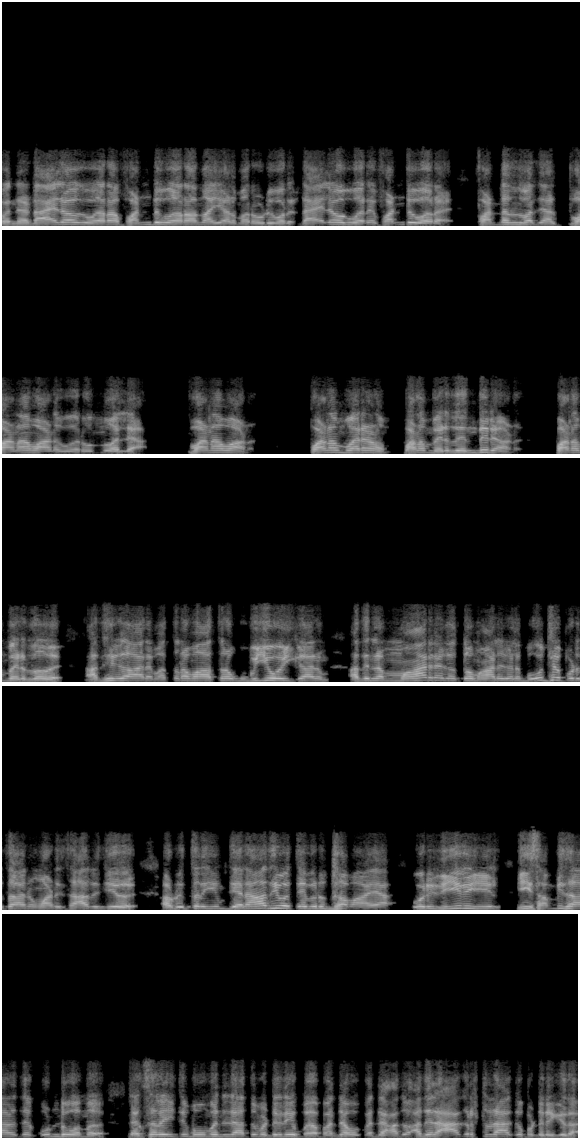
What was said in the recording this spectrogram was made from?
പിന്നെ ഡയലോഗ് വേറെ ഫണ്ട് വേറെ അയാൾ മറുപടി പറയും ഡയലോഗ് വേറെ ഫണ്ട് വേറെ. ഫണ്ട് എന്ന് പറഞ്ഞാൽ പണമാണ് വേറെ ഒന്നുമല്ല പണമാണ്. പണം വരണം. പണം വരുന്നത് എന്തിനാണ്? പണം വരുന്നത് അധികാരം അത്രമാത്രം ഉപയോഗിക്കാനും അതിന്റെ മാരകത്വം ആളുകളെ ബോധ്യപ്പെടുത്താനുമാണ് ഈ സാധനം ചെയ്തത്. അവിടെ ഇത്രയും ജനാധിപത്യ വിരുദ്ധമായ ഒരു രീതിയിൽ ഈ സംവിധാനത്തെ കൊണ്ടുവന്ന് നക്സലൈറ്റ് മൂവ്മെന്റിനകത്ത് പെട്ടി അതിൽ ആകൃഷ്ടരാക്കപ്പെട്ടിരിക്കുന്ന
